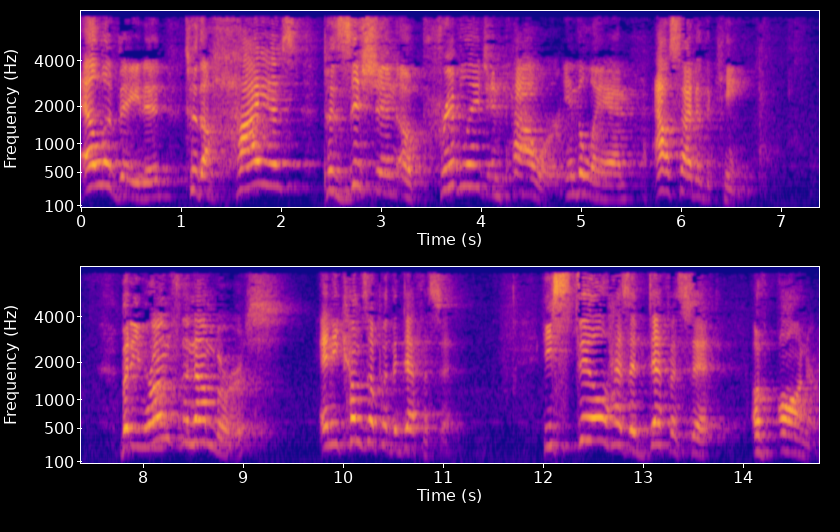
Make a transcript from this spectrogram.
elevated to the highest position of privilege and power in the land outside of the king. But he runs the numbers and he comes up with a deficit. He still has a deficit of honor,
